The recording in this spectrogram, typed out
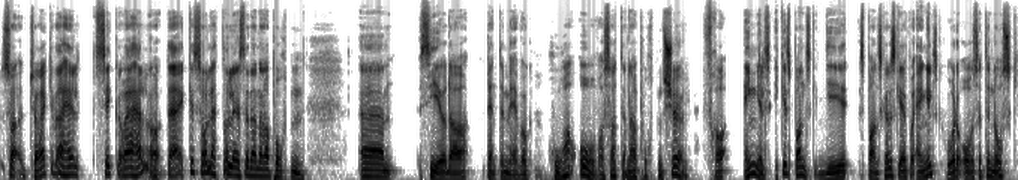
så, tør jeg ikke være helt sikker, jeg heller. Det er ikke så lett å lese denne rapporten. Uh, sier da Bente Mevåg. Hun har oversatt denne rapporten sjøl, fra engelsk, ikke spansk. De spanske hadde skrevet på engelsk, hun hadde oversatt til norsk.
